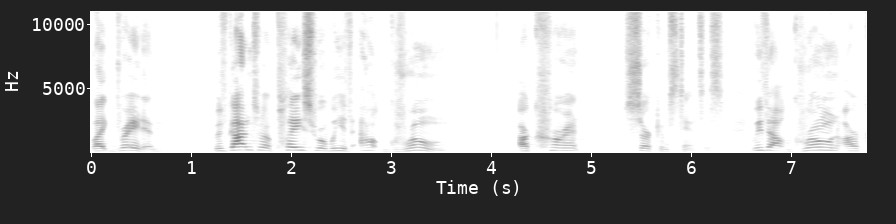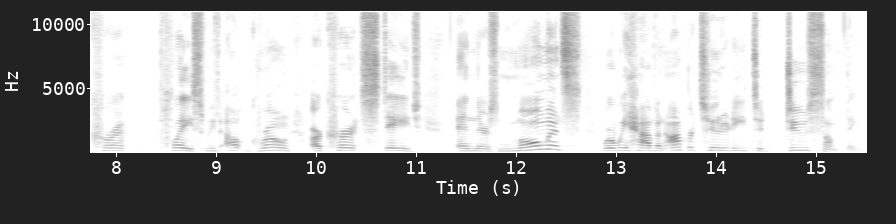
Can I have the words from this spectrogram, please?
like Braden, we've gotten to a place where we have outgrown our current circumstances. We've outgrown our current place. We've outgrown our current stage. And there's moments where we have an opportunity to do something.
